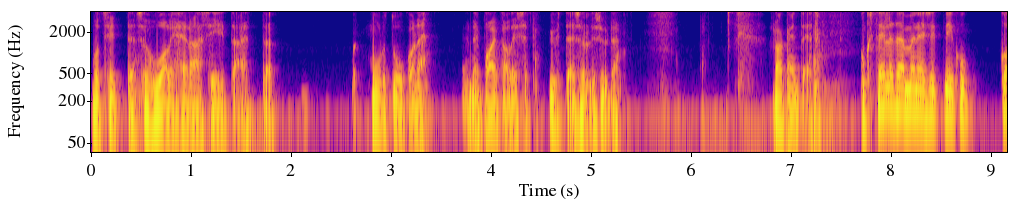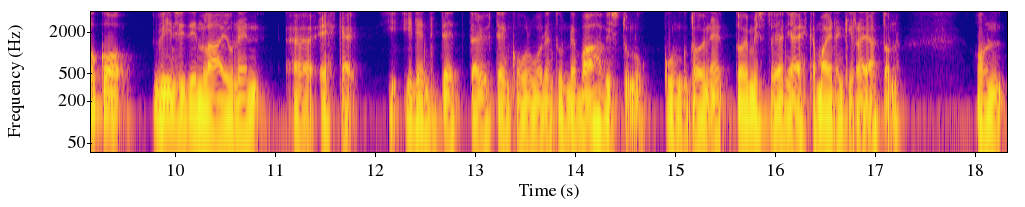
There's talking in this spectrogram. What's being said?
Mutta sitten se huoli herää siitä, että murtuuko ne, ne paikalliset yhteisöllisyyden rakenteet. Onko teillä tämmöinen sitten niinku koko Vinsitin laajuinen äh, ehkä identiteetti tai yhteenkuuluvuuden tunne vahvistunut, kun toimistojen ja ehkä maidenkin rajat on, on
